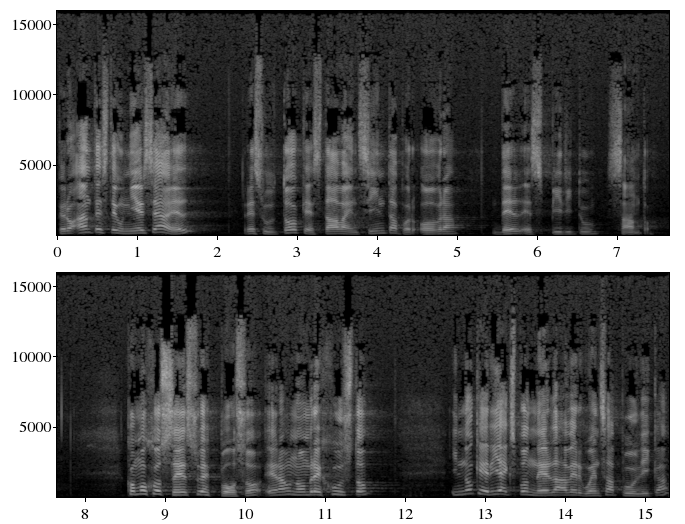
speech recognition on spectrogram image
pero antes de unirse a él, resultó que estaba encinta por obra del Espíritu Santo. Como José, su esposo, era un hombre justo y no quería exponerla a vergüenza pública,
